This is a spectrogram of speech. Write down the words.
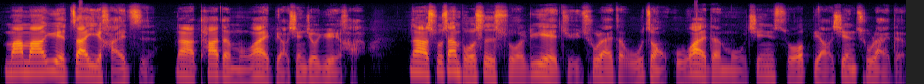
妈妈越在意孩子。那她的母爱表现就越好。那苏珊博士所列举出来的五种无爱的母亲所表现出来的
